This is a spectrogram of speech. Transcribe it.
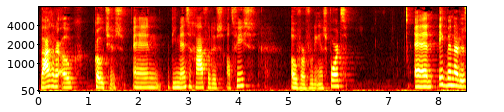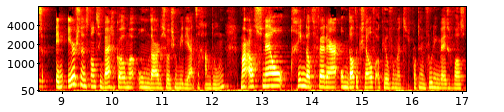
waren er ook coaches. En die mensen gaven dus advies over voeding en sport. En ik ben daar dus in eerste instantie bijgekomen om daar de social media te gaan doen. Maar al snel ging dat verder, omdat ik zelf ook heel veel met sport en voeding bezig was.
